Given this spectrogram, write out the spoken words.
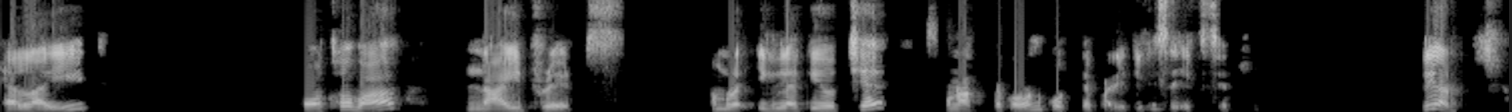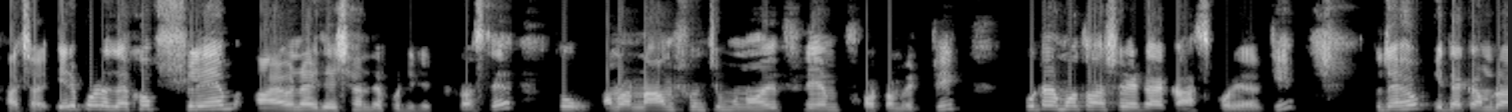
হ্যালাইড অথবা নাইট্রেটস আমরা এগুলাকে হচ্ছে শনাক্তকরণ করতে পারি। ঠিক আছে? Except clear? আচ্ছা এরপরে দেখো ফ্লেম আয়োনাইজেশন দেখো ডিটেক্টর আছে। তো আমরা নাম শুনছি মনে হয় ফ্লেম ফটোমেট্রিক। ওটার মতো আসলে এটা কাজ করে আর কি তো যাই হোক, এটাকে আমরা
